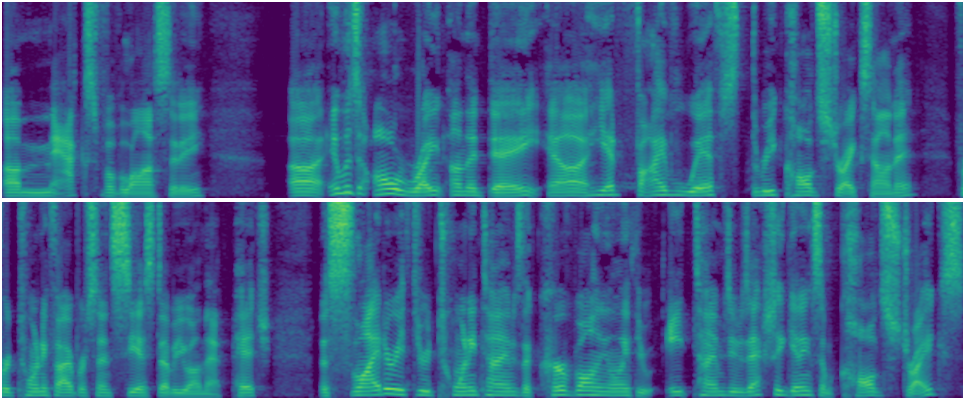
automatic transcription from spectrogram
uh, max velocity. Uh, it was all right on the day. Uh, he had five whiffs, three called strikes on it for 25% CSW on that pitch. The slider he threw 20 times. The curveball he only threw eight times. He was actually getting some called strikes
